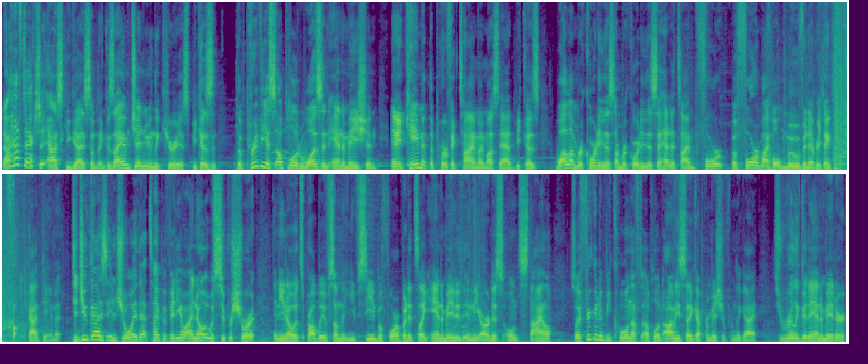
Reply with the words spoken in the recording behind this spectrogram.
Now I have to actually ask you guys something because I am genuinely curious because the previous upload was an animation and it came at the perfect time I must add because while I'm recording this I'm recording this ahead of time before before my whole move and everything. God damn it. Did you guys enjoy that type of video? I know it was super short and you know it's probably of something you've seen before but it's like animated in the artist's own style. So I figured it'd be cool enough to upload. Obviously I got permission from the guy. He's a really good animator.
